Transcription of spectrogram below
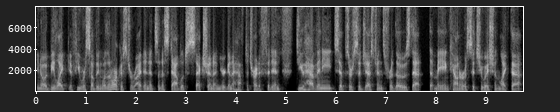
you know, it'd be like if you were subbing with an orchestra, right? And it's an established section and you're going to have to try to fit in. Do you have any tips or suggestions for those that that may encounter a situation like that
